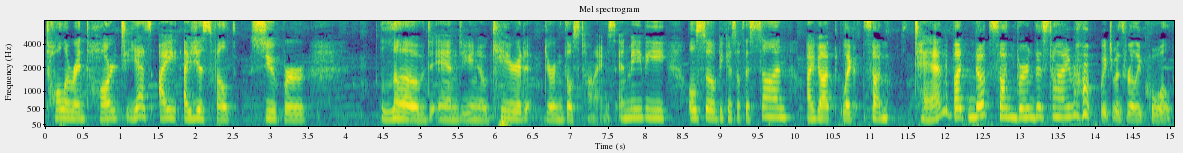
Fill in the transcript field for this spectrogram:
tolerant heart. Yes i i just felt super loved and you know cared during those times. And maybe also because of the sun i got like sun tan but not sunburned this time which was really cool.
